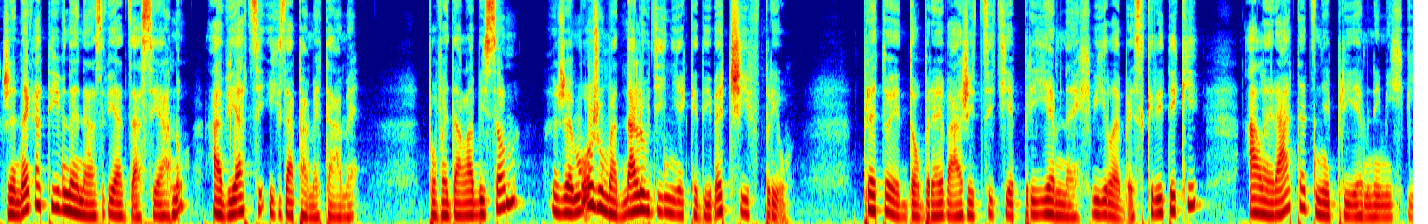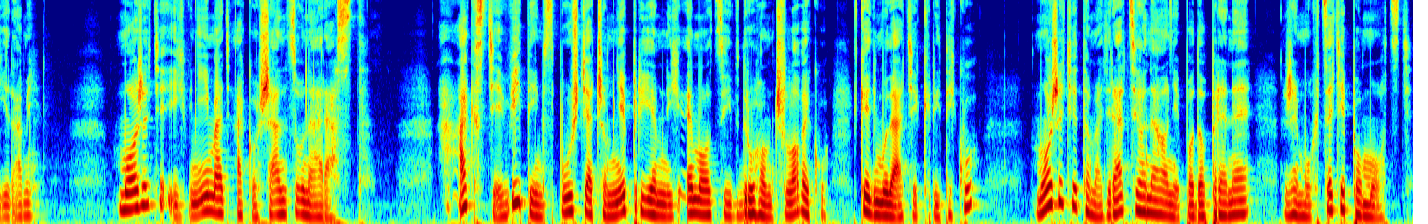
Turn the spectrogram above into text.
že negatívne nás viac zasiahnu a viac si ich zapamätáme. Povedala by som, že môžu mať na ľudí niekedy väčší vplyv. Preto je dobré vážiť si tie príjemné chvíle bez kritiky, ale rátať s nepríjemnými chvíľami. Môžete ich vnímať ako šancu na rast. A ak ste vy tým spúšťačom nepríjemných emócií v druhom človeku, keď mu dáte kritiku, môžete to mať racionálne podoprené, že mu chcete pomôcť.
